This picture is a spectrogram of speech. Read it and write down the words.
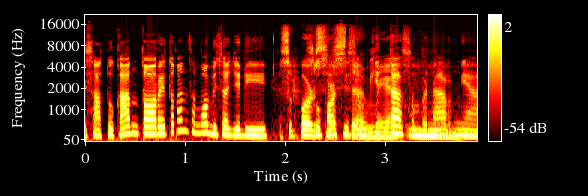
satu kantor itu kan semua bisa jadi support, support system, system, kita ya. sebenarnya.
